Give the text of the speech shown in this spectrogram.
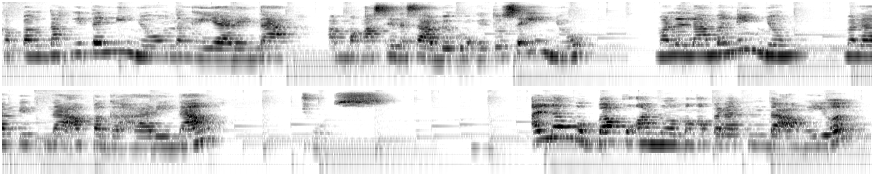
kapag nakita ninyo nangyayari na ang mga sinasabi kong ito sa inyo, malalaman ninyong malapit na ang paghahari ng Diyos. Alam mo ba kung ano ang mga palatandaang iyon?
